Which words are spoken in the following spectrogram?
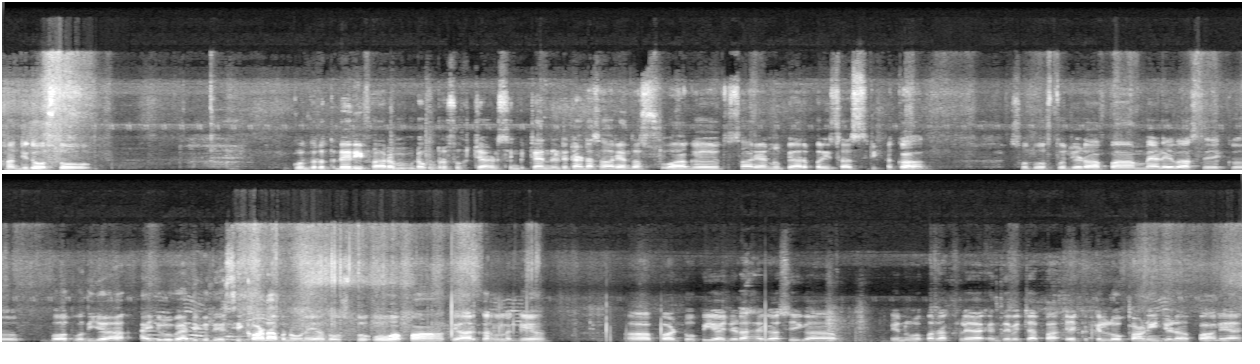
ਹਾਂਜੀ ਦੋਸਤੋ, ਕੁਦਰਤ dairy farm doctor Sukhchain Singh channel ਤੇ ਤੁਹਾਡਾ ਸਾਰਿਆਂ ਦਾ ਸਵਾਗਤ, ਸਾਰਿਆਂ ਨੂੰ ਪਿਆਰ ਭਰੀ ਸਤਿ ਸ੍ਰੀ ਅਕਾਲ। ਸੋ ਦੋਸਤੋ, ਜਿਹੜਾ ਆਪਾਂ ਮੈਲੇ ਵਾਸਤੇ ਇੱਕ ਬਹੁਤ ਵਧੀਆ ਆਯੁਰਵੈਦਿਕ ਦੇਸੀ ਕਾੜਾ ਬਣਾਉਣੇ ਆ ਦੋਸਤੋ, ਉਹ ਆਪਾਂ ਤਿਆਰ ਕਰਨ ਲੱਗੇ ਆ। ਆਪਾਂ ਟੋਪੀਆ ਜਿਹੜਾ ਹੈਗਾ ਸੀਗਾ, ਇਹਨੂੰ ਆਪਾਂ ਰੱਖ ਲਿਆ, ਇਹਦੇ ਵਿੱਚ ਆਪਾਂ 1 ਕਿਲੋ ਪਾਣੀ ਜਿਹੜਾ ਪਾ ਲਿਆ,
